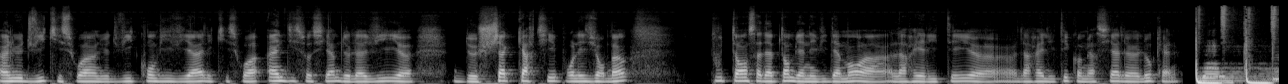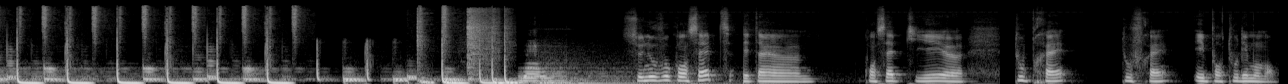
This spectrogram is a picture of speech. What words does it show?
un lieu de vie qui soit un lieu de vie convivial et qui soit indissociable de la vie euh, de chaque quartier pour les urbains tout en s'adaptant bien évidemment à la réalité, euh, commerciale euh, locale. Ce nouveau concept est un concept qui est tout prêt, tout frais, et pour tous les moments.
